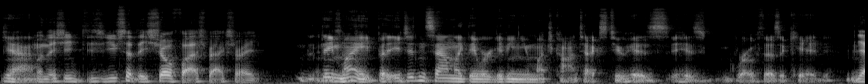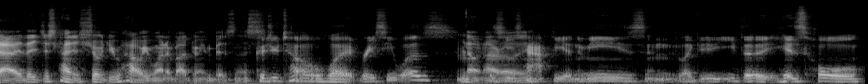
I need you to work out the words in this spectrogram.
Yeah, When they should, you said they show flashbacks, right? They might, but it didn't sound like they were giving you much context to his his growth as a kid. Yeah, they just kind of showed you how he went about doing business. Could you tell what race he was? No, not Because he's half Vietnamese, and like the his whole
